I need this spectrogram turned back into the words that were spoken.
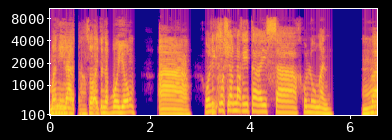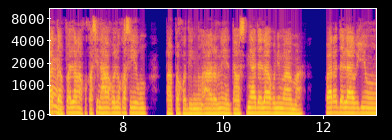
Manilag. Manilag. So, ito na po yung ah Huli ko siya nakita ay sa kulungan. Mm, Bata pa lang ako kasi nakakulong kasi yung papa ko din nung araw na yun. Tapos dinadala ako ni mama para dalawin yung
